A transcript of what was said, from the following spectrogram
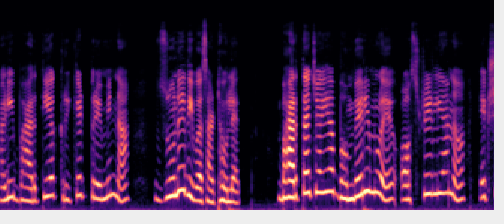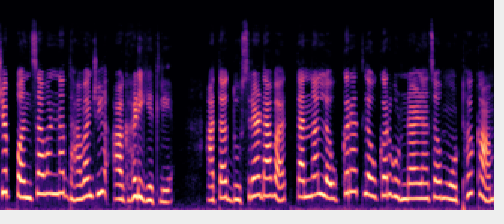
आणि भारतीय क्रिकेटप्रेमींना जुने दिवस आठवल्यात भारताच्या या भंभेरीमुळे ऑस्ट्रेलियानं एकशे पंचावन्न धावांची आघाडी घेतली आहे. आता दुसऱ्या डावात त्यांना लवकरात लवकर गुंडाळण्याचं मोठं काम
